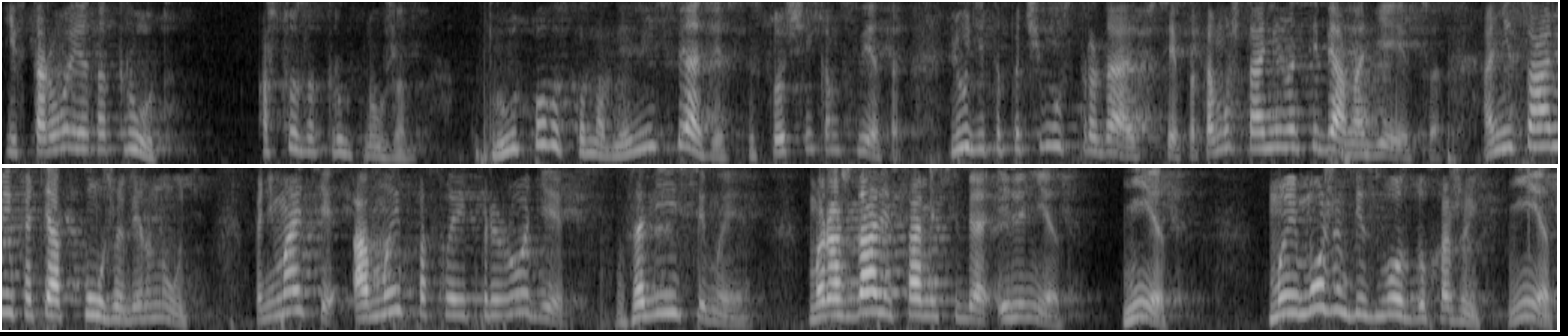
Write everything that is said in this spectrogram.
И второе это труд. А что за труд нужен? Труд по восстановлению связи с источником света. Люди-то почему страдают все? Потому что они на себя надеются. Они сами хотят мужа вернуть. Понимаете? А мы по своей природе зависимые. Мы рождали сами себя или нет? Нет. Мы можем без воздуха жить? Нет.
